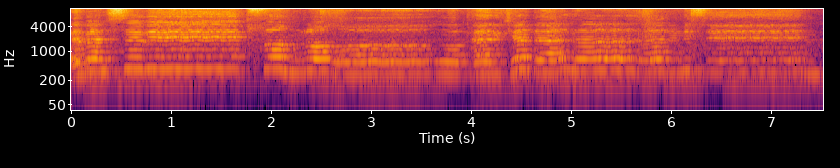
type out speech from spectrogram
Evvel sevip sonra terk eder misin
